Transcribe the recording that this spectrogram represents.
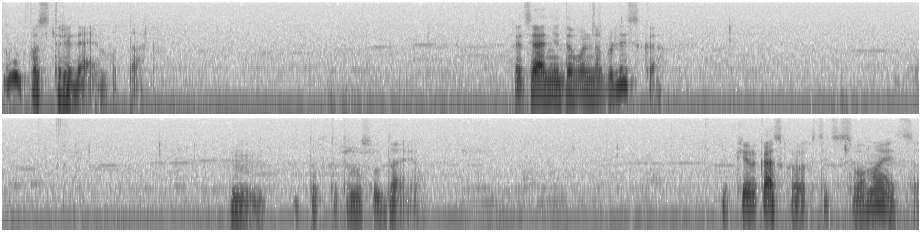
Ну, постреляем вот так. Хотя они довольно близко. Хм, то кто-то нас ударил. Кирка скоро, кстати, сломается.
